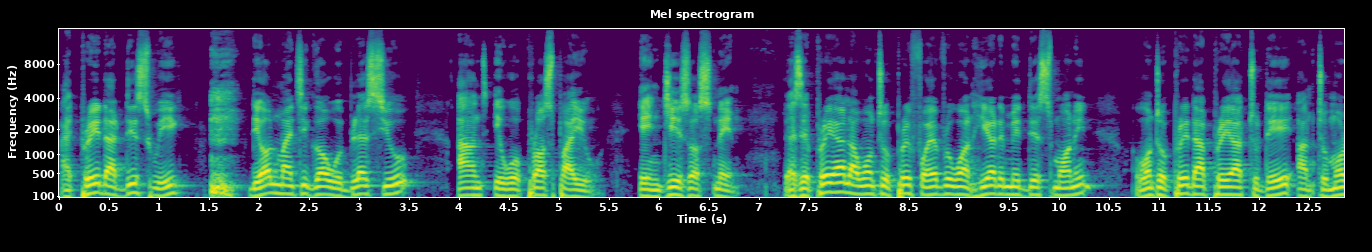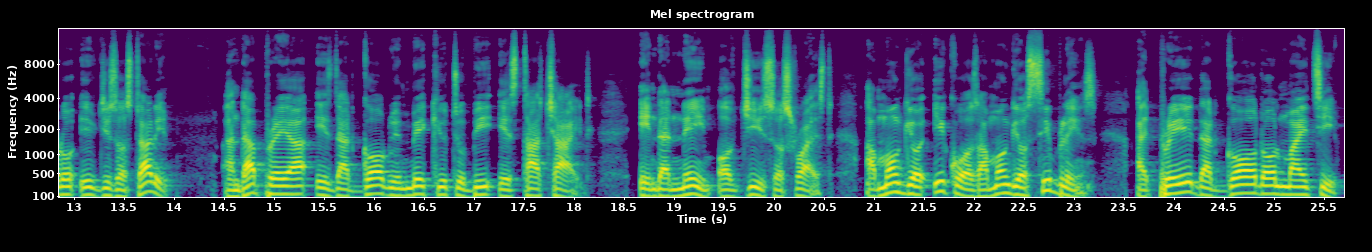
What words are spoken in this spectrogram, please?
I pray that this week, the Almighty God will bless you and He will prosper you. In Jesus' name. There's a prayer I want to pray for everyone hearing me this morning. I want to pray that prayer today and tomorrow if Jesus tarry. And that prayer is that God will make you to be a star child in the name of Jesus Christ. Among your equals, among your siblings, I pray that God Almighty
